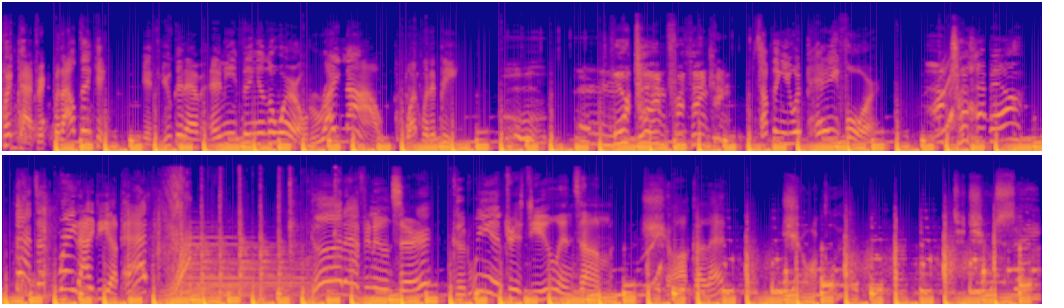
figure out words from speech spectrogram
Quick, Patrick, without thinking. If you could have anything in the world right now, what would it be? Uh, more time for thinking. Something you would pay for. A chocolate bar? That's a great idea, Pat. Good afternoon, sir. Could we interest you in some chocolate? Chocolate? Did you say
